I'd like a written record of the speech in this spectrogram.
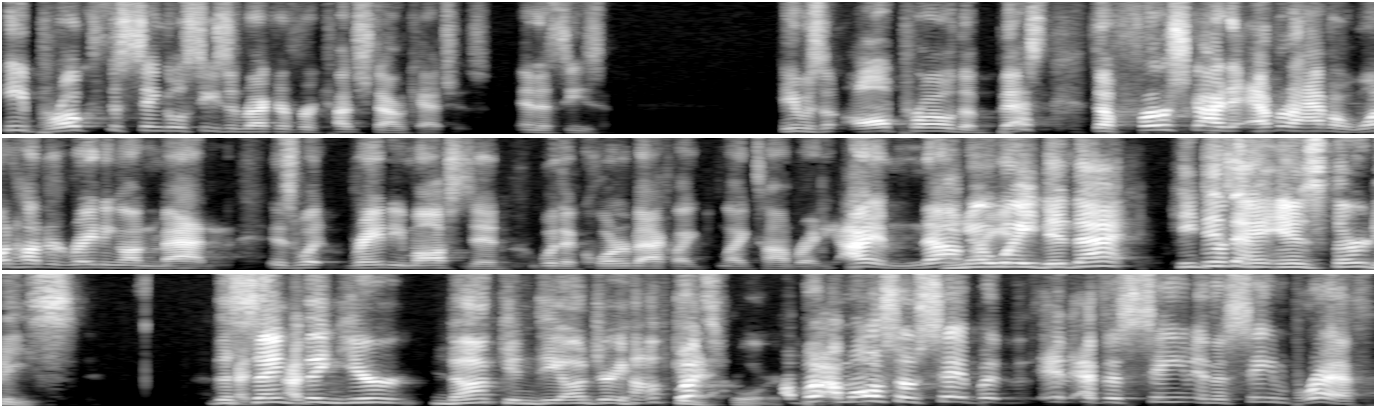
He broke the single season record for touchdown catches in a season. He was an All Pro, the best, the first guy to ever have a 100 rating on Madden is what Randy Moss did with a quarterback like like Tom Brady. I am not. No way he did that. He did listen, that in his 30s. The I- same I- thing you're knocking DeAndre Hopkins for. But I'm also saying, but at the same in the same breath,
